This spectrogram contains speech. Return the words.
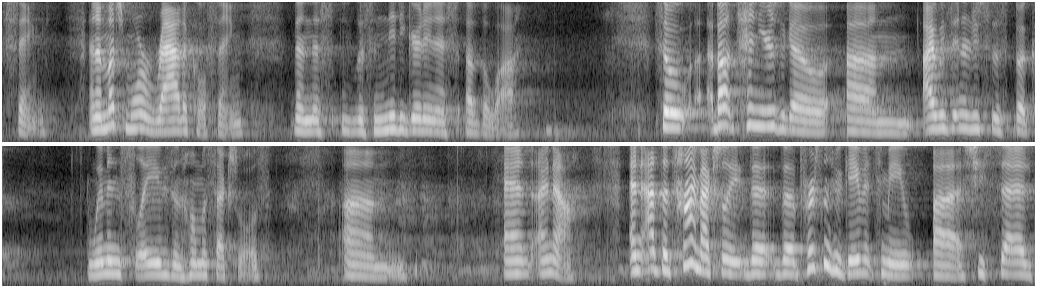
thing and a much more radical thing than this, this nitty grittiness of the law. So, about 10 years ago, um, I was introduced to this book, Women, Slaves, and Homosexuals. Um, and I know. And at the time, actually, the, the person who gave it to me, uh, she said,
